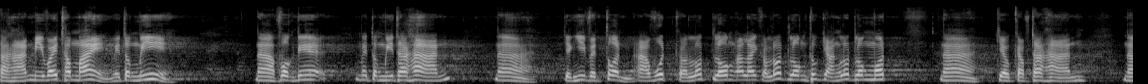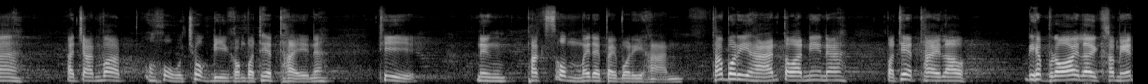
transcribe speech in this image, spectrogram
ทหารมีไว้ทำไม ไม่ต้องมีนะพวกนี้ไม่ต้องมีทหารนะอย่างนี้เป็นต้น อาวุธก็ลดลงอะไรก็ลดลงทุกอย่างลดลงหมดนะเกี่ยวกับทหารนะอาจารย์ว่าโอ้โหโชคดีของประเทศไทยนะที่หนึ่งพักส้มไม่ได้ไปบริหาร ถ้าบริหารตอนนี้นะประเทศไทยเรา เรียบร้อยเลยเขมร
